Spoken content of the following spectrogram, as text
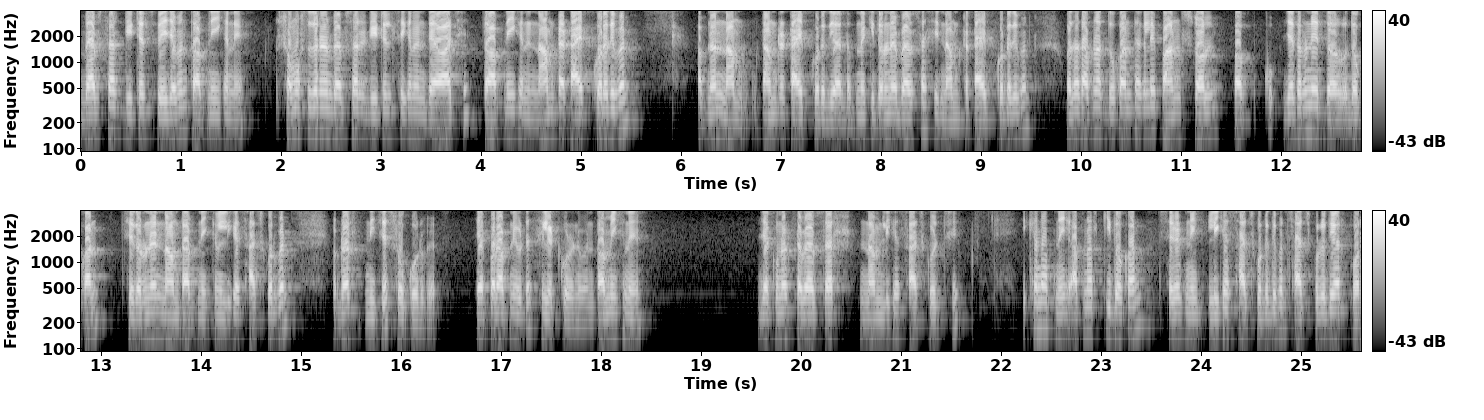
ব্যবসার ডিটেলস পেয়ে যাবেন। তো আপনি এখানে সমস্ত ধরনের ব্যবসার ডিটেলস এখানে দেওয়া আছে। তো আপনি এখানে নামটা টাইপ করে দেবেন। আপনার নাম, নামটা টাইপ করে দেওয়া, আপনার কী ধরনের ব্যবসা, সেই নামটা টাইপ করে দেবেন। অর্থাৎ আপনার দোকান থাকলে পান স্টল বা যে ধরনের দোকান, সে ধরনের নামটা আপনি এখানে লিখে সার্চ করবেন আপনার নিচে শো করবে। এরপর আপনি ওটা সিলেক্ট করে নেবেন। তো আমি এখানে যে কোনো একটা ব্যবসার নাম লিখে সার্চ করছি। এখানে আপনি আপনার কি দোকান, সেটা লিখে সার্চ করে দেবেন। সার্চ করে দেওয়ার পর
